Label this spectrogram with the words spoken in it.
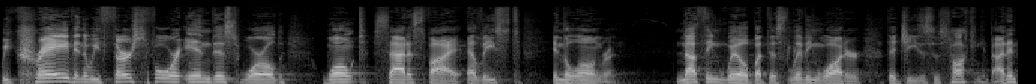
we crave and that we thirst for in this world won't satisfy, at least in the long run. Nothing will but this living water that Jesus is talking about. And,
